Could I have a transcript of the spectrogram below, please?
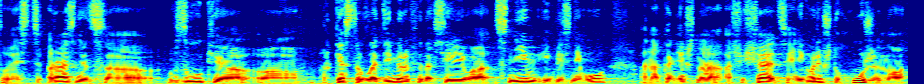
То есть разница в звуке э, оркестра Владимира Федосеева с ним и без него, она, конечно, ощущается. Я не говорю, что хуже, но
